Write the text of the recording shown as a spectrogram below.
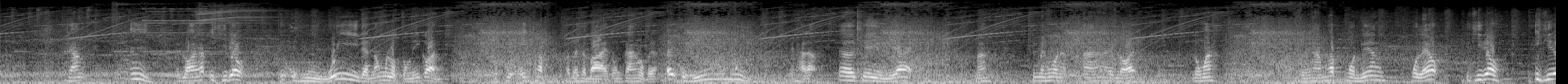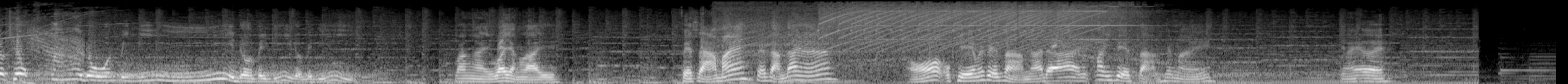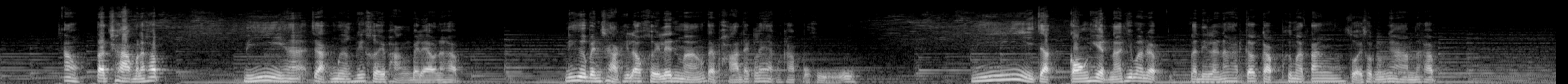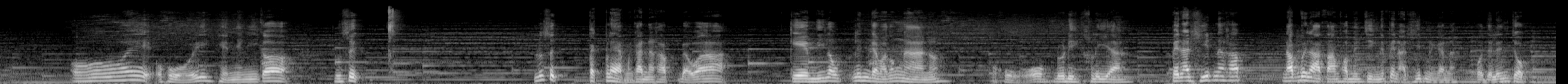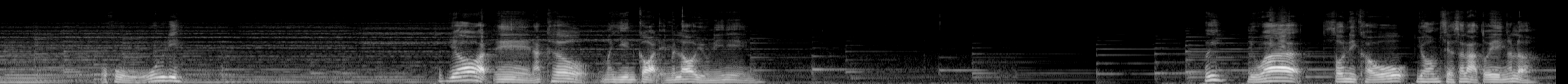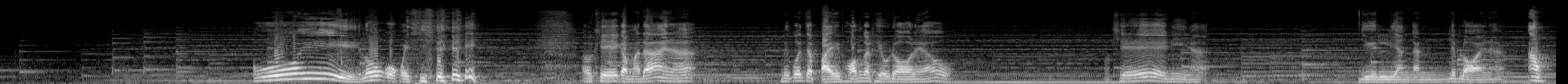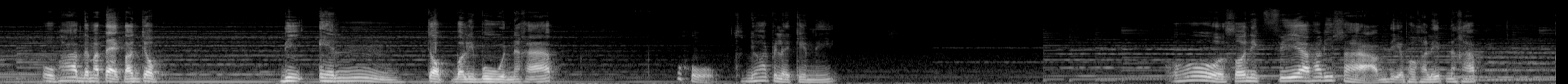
ยังเออเรียบร้อยครับอีกทีเดียวโอ้โหเดี๋ยวน้องมาหลบตรงนี้ก่อนโอเคเอ็กครับสบายๆตรงกลางหลบไปเอ้ยโอ้โหไม่ทันแล้วโอเคอยู่นี่ได้มาขึ้นไปข้างบนนะอ่าเรียบร้อยลงมาสวยงามครับหมดหรือยังหมดแล้วอีกทีเดียวอีกทีเดียวเทลมาโดนไปดีโดนไปดีโดนไปดีว่าไงว่าอย่างไร เฟสสามไหมเฟสสามได้นะ อ๋อโอเคไม่เฟสสามนะได้ไม่เฟสสามใช่ไหมยังไงเอ่ยอ้าวตัดฉากมาแล้วครับ นี่ฮะจากเมืองที่เคยพังไปแล้วนะครับ นี่คือเป็นฉากที่เราเคยเล่นมาตั้งแต่พาร์ทแรกๆนะครับโอ้โหนี่จากกองเห็ดนะที่มันแบบระดิระนาดก็กลับขึ้นมาตั้งสวยสดงดงามนะครับ โอ้ยโอ้โหเห็นอย่างนี้ก็รู้สึก รู้สึกแปลกๆเหมือนกันนะครับ แบบว่าเกมนี้เราเล่นกันมาต้องนานเนาะโอ้โห ดูดิเคลียร์เป็นอาทิตย์นะครับ นับเวลาตามความเป็นจริงนี่เป็นอาทิตย์เหมือนกันนะกว่าจะเล่นจบ โอ้โห ดูดิ สุดยอดนี่นักเคิลมายืนกอดเอเมอรัลอยู่นี้เองเฮ้ย หรือว่าโซนิกเขายอมเสียสละตัวเองงั้นเหรอ โอ้ย โล่งอกไปที โอเคกลับมาได้นะฮะนึกว่าจะไปพร้อมกับเทลดอร์แล้ว โอเค นี่นะฮะ ยืนเรียงกันเรียบร้อยนะฮะ เอ้า โอ้ภาพเดินมาแตกตอนจบ The End จบบริบูรณ์นะครับ โอ้โห สุดยอดไปเลยเกมนี้ โอ้โซนิกเฟียภาคที่3 The Apocalypse นะครับ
